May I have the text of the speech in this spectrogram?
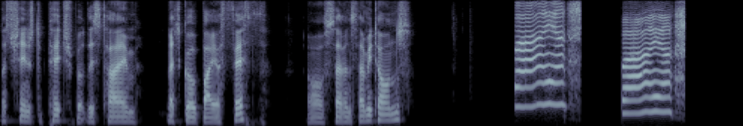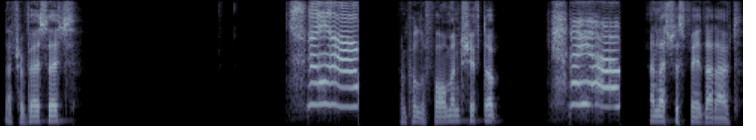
Let's change the pitch, but this time let's go by a fifth or seven semitones. Let's reverse it. And pull the formant shift up. And let's just fade that out.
